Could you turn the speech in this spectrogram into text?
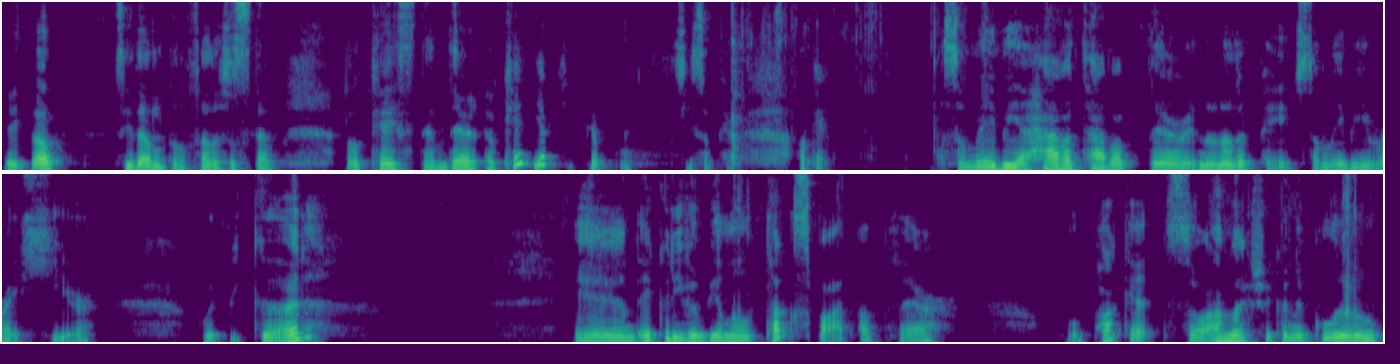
there you go. See that little feather stem. Okay, stem there. Okay, yep, yep, yep. She's up here. Okay. So maybe I have a tab up there in another page. So maybe right here would be good. And it could even be a little tuck spot up there. Little pocket. So I'm actually going to glue.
